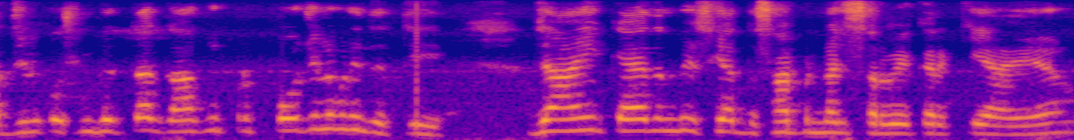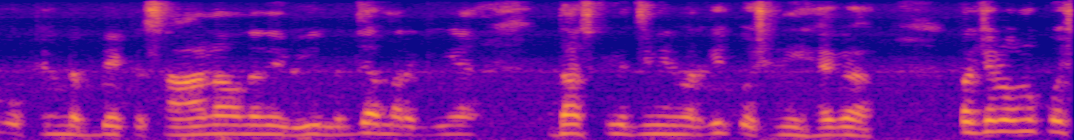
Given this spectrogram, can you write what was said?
ਅੱਜ ਵੀ ਕੁਝ ਨਹੀਂ ਦਿੱਤਾ ਗਾਂ ਕੋਈ ਪ੍ਰਪੋਜ਼ਲ ਵੀ ਨਹੀਂ ਦਿੱਤੀ। ਜਾਂ ਹੀ ਕਹਿ ਦਿੰਦੇ ਸੀ ਆ ਦਸਾਂ ਪਿੰਡਾਂ 'ਚ ਸਰਵੇ ਕਰਕੇ ਆਏ ਆ ਉੱਥੇ 90 ਕਿਸਾਨ ਆ ਉਹਨਾਂ ਦੇ 20 ਮੱਝਾਂ ਮਰ ਗਈਆਂ 10 ਕਿੱਲੇ ਜ਼ਮੀਨ ਮਰ ਗਈ ਕੁਝ ਨਹੀਂ ਹੈਗਾ। ਪਰ ਚਲੋ ਉਹਨੂੰ ਕੁਝ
